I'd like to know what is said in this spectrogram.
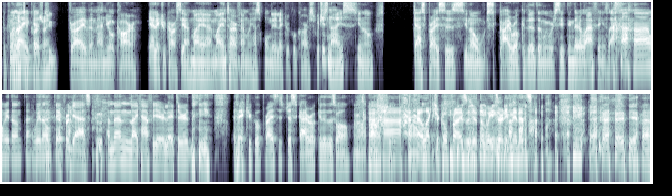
But when Electric I cars, get right? to drive a manual car, yeah, electric cars, yeah, my uh, my entire family has only electrical cars, which is nice, you know. Gas prices, you know, skyrocketed, and we were sitting there laughing. It's like, Haha, we don't we don't pay for gas. And then, like half a year later, the electrical prices just skyrocketed as well. And we're like, oh shit. Well, oh, okay. Electrical prices, you have to wait 30 minutes. yeah.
